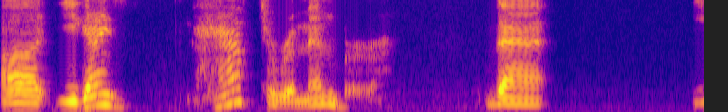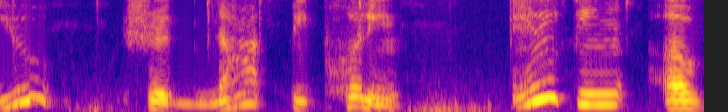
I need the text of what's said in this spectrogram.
uh, you guys have to remember that you should not be putting anything of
